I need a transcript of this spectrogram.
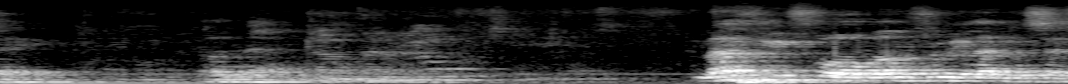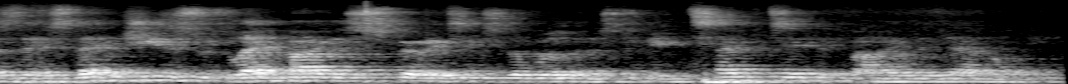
Name. Amen. Matthew 4 1 through 11 says this Then Jesus was led by the Spirit into the wilderness to be tempted by the devil.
